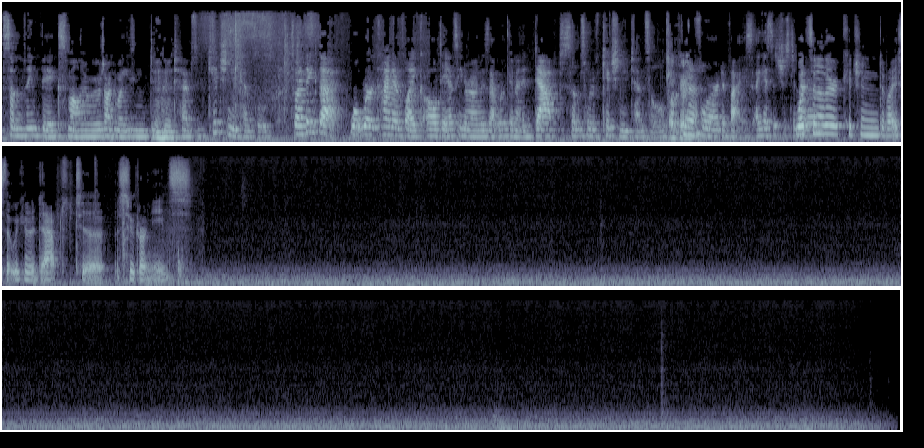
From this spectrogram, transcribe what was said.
something big, smaller. and We were talking about using different Mm-hmm. types of kitchen utensils. So I think that what we're kind of like all dancing around is that we're going to adapt some sort of kitchen utensil Okay. Yeah. for our device. I guess it's just a What's matter of- another kitchen device that we could adapt to suit our needs?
